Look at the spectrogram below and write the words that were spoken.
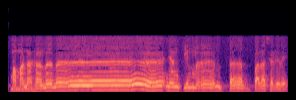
Mamanahana nyangkin mantap pala sadere.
